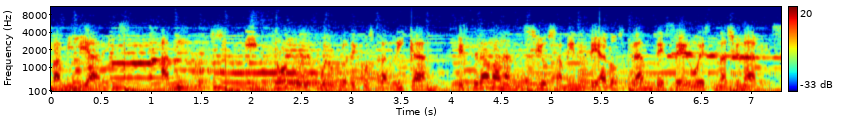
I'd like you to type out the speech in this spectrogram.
familiares, amigos y todo el pueblo de Costa Rica esperaban ansiosamente a los grandes héroes nacionales.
